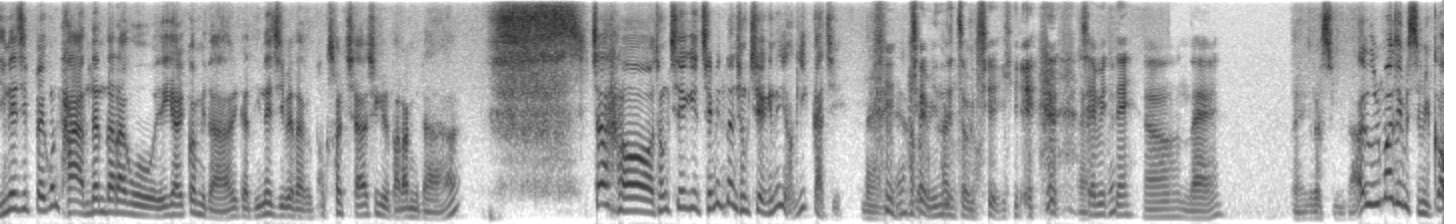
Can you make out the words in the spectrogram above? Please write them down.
니네 집 빼곤 다 안 된다라고 얘기할 겁니다. 그러니까 니네 집에다가 꼭 설치하시길 바랍니다. 자, 어, 정치 얘기, 재밌는 정치 얘기는 여기까지. 네. 재밌는 할게요. 정치 얘기. 재밌네. 어, 네. 네, 그렇습니다. 아, 얼마 재밌습니까?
